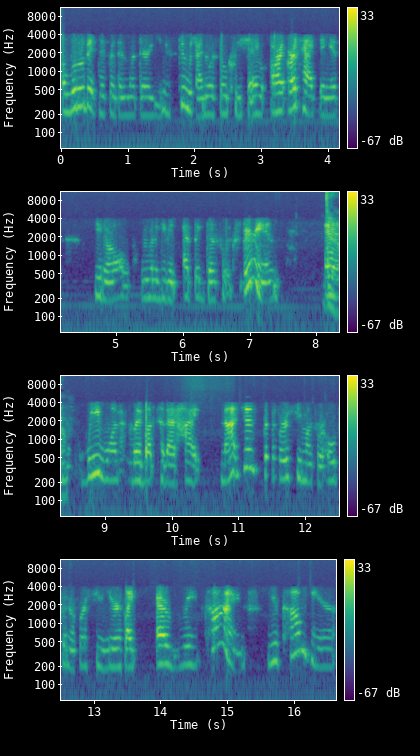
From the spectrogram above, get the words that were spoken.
a little bit different than what they're used to, which I know is so cliche. Our, our tag thing is, you know, we want to give you an epic dental experience. And yeah. we want to live up to that hype. Not just the first few months we're open or first few years, like every time you come here,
